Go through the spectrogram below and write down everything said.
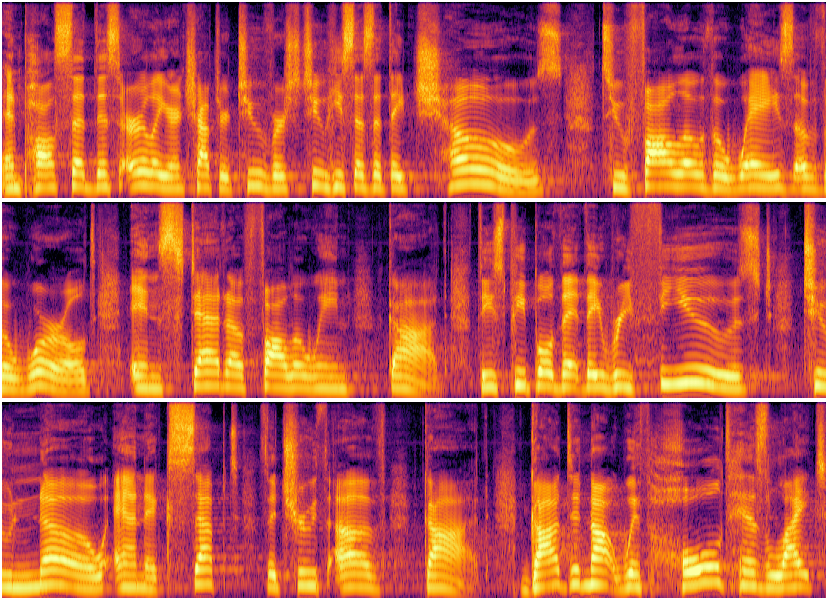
And Paul said this earlier in chapter 2, verse 2. He says that they chose to follow the ways of the world instead of following God. These people that they refused to know and accept the truth of God. God did not withhold his light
